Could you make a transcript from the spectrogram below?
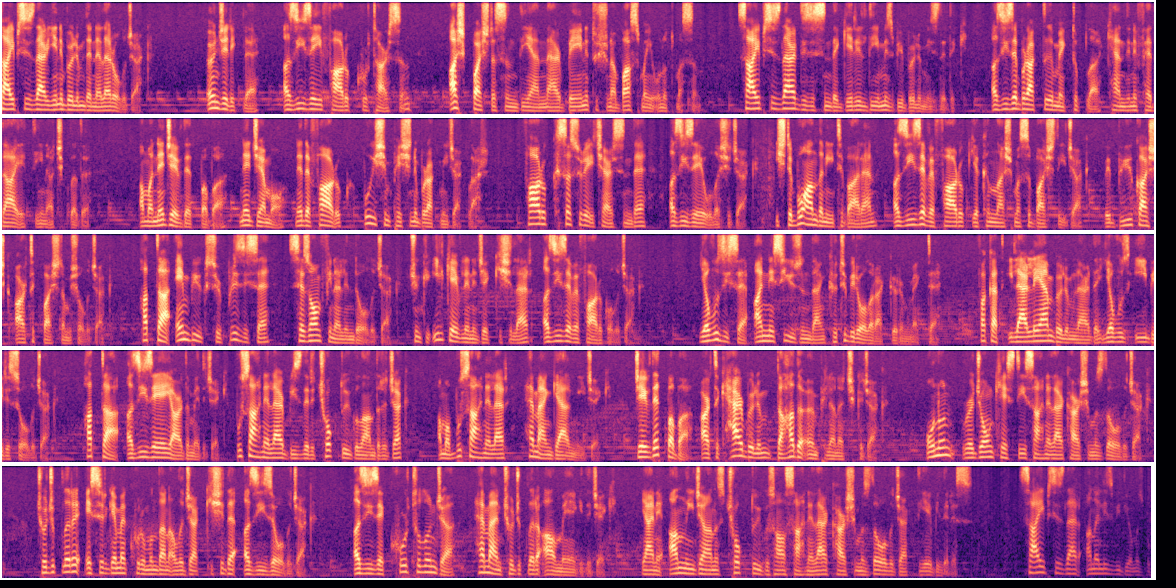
Sahipsizler yeni bölümde neler olacak? Öncelikle Azize'yi Faruk kurtarsın, aşk başlasın diyenler beğeni tuşuna basmayı unutmasın. Sahipsizler dizisinde gerildiğimiz bir bölüm izledik. Azize bıraktığı mektupla kendini feda ettiğini açıkladı. Ama ne Cevdet Baba, ne Cemo, ne de Faruk bu işin peşini bırakmayacaklar. Faruk kısa süre içerisinde Azize'ye ulaşacak. İşte bu andan itibaren Azize ve Faruk yakınlaşması başlayacak ve büyük aşk artık başlamış olacak. Hatta en büyük sürpriz ise sezon finalinde olacak. Çünkü ilk evlenecek kişiler Azize ve Faruk olacak. Yavuz ise annesi yüzünden kötü biri olarak görünmekte. Fakat ilerleyen bölümlerde Yavuz iyi birisi olacak. Hatta Azize'ye yardım edecek. Bu sahneler bizleri çok duygulandıracak ama bu sahneler hemen gelmeyecek. Cevdet Baba artık her bölüm daha da ön plana çıkacak. Onun racon kestiği sahneler karşımızda olacak. Çocukları esirgeme kurumundan alacak kişi de Azize olacak. Azize kurtulunca hemen çocukları almaya gidecek. Yani anlayacağınız çok duygusal sahneler karşımızda olacak diyebiliriz. Sahipsizler analiz videoları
